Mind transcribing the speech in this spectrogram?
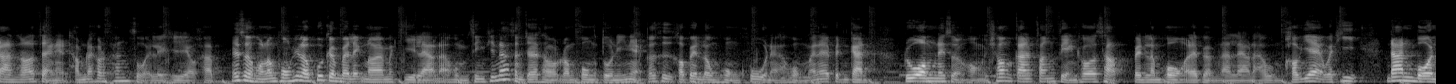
การสะท้อนแสงเนี่ยทำได้ค่อนข้างสวยเลยทีเดียวครับในส่วนของลำโพงที่เราพูดกันไปเล็กน้อยเมื่อกี้แล้วนะผมสิ่งที่น่าสนใจสำหรับลำโพงตัวนี้เนี่ยก็คือเขาเป็นลำโพงคู่นะครับผมไม่ได้เป็นการรวมในส่วนของช่องการฟังเสียงโทรศัพท์เป็นลำโพงอะไรแบบนั้นแล้วนะครับผมเขาแยกไว้ที่ด้านบน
